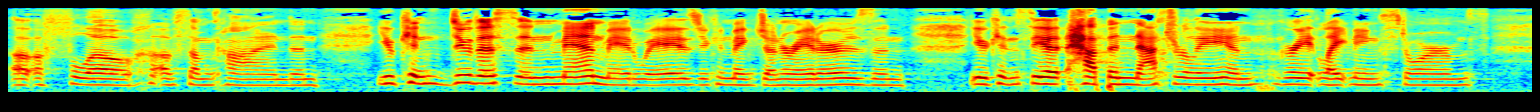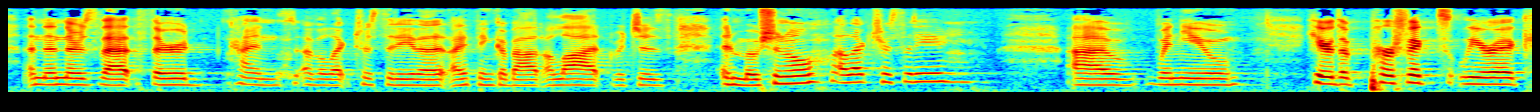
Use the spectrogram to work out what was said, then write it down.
a, a flow of some kind. And you can do this in man made ways. You can make generators, and you can see it happen naturally in great lightning storms. And then there's that third kind of electricity that I think about a lot, which is emotional electricity. Uh, when you hear the perfect lyric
